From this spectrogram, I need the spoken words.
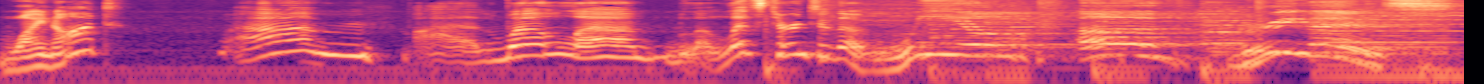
Why not? Um, uh, well, uh, let's turn to the Wheel of Grievance!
